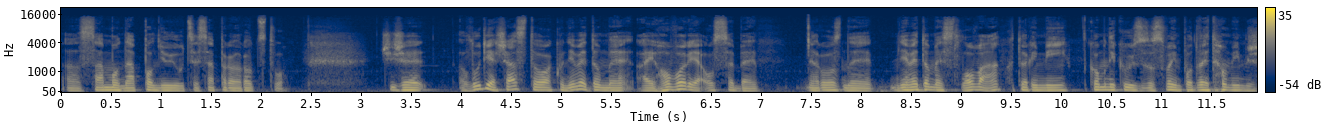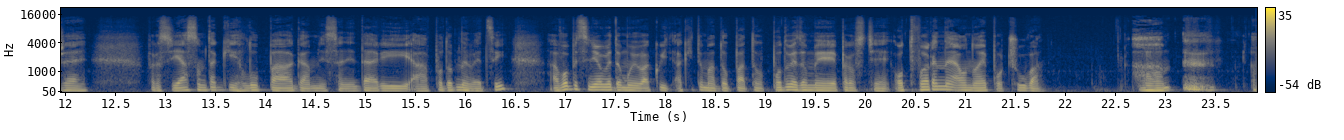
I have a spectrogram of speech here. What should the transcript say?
samonaplňujúce sa proroctvo. Čiže ľudia často ako nevedome aj hovoria o sebe rôzne nevedomé slova, ktorými komunikujú so svojím podvedomím, že proste ja som taký hlupák a mne sa nedarí a podobné veci. A vôbec si neuvedomujú, aký, aký to má dopad. To podvedomie je proste otvorené a ono aj počúva. A, a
